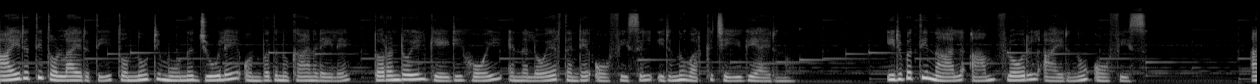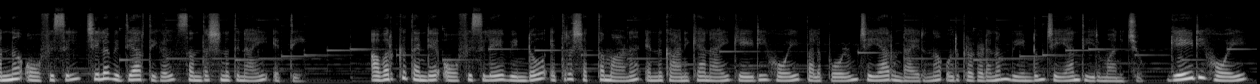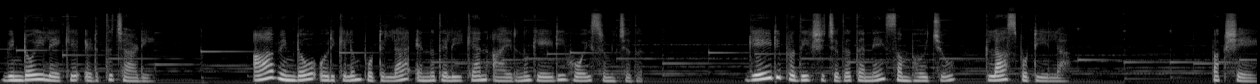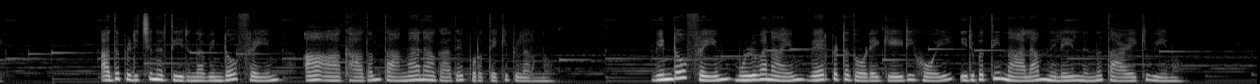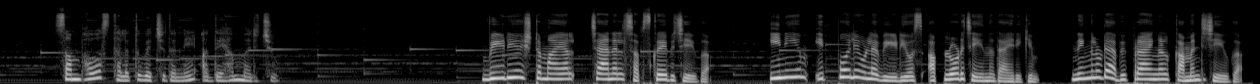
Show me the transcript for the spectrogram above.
ആയിരത്തി തൊള്ളായിരത്തി തൊണ്ണൂറ്റിമൂന്ന് ജൂലൈ ഒൻപതിനു കാനഡയിലെ ടൊറന്റോയിൽ ഗേഡി ഹോയ് എന്ന ലോയർ തന്റെ ഓഫീസിൽ ഇരുന്നു വർക്ക് ചെയ്യുകയായിരുന്നു. ഇരുപത്തിനാല് ആം ഫ്ലോറിൽ ആയിരുന്നു ഓഫീസ്. അന്ന് ഓഫീസിൽ ചില വിദ്യാർത്ഥികൾ സന്ദർശനത്തിനായി എത്തി. അവർക്ക് തന്റെ ഓഫീസിലെ വിൻഡോ എത്ര ശക്തമാണ് എന്ന് കാണിക്കാനായി ഗേഡി ഹോയ് പലപ്പോഴും ചെയ്യാറുണ്ടായിരുന്ന ഒരു പ്രകടനം വീണ്ടും ചെയ്യാൻ തീരുമാനിച്ചു. ഗേഡി ഹോയ് വിൻഡോയിലേക്ക് എടുത്തു ചാടി. ആ വിൻഡോ ഒരിക്കലും പൊട്ടില്ല എന്ന് തെളിയിക്കാൻ ആയിരുന്നു ഗേഡി ഹോയ് ശ്രമിച്ചത്. ഗേഡി പ്രതീക്ഷിച്ചത് തന്നെ സംഭവിച്ചു ഗ്ലാസ് പൊട്ടിയില്ല. പക്ഷേ അത് പിടിച്ചു നിർത്തിയിരുന്ന വിൻഡോ ഫ്രെയിം ആ ആഘാതം താങ്ങാനാകാതെ പുറത്തേക്ക് പിളർന്നു. വിൻഡോ ഫ്രെയിം മുഴുവനായും വേർപെട്ടതോടെ ഗേഡി ഹോയ് ഇരുപത്തിനാലാം നിലയിൽ നിന്ന് താഴേക്ക് വീണു. സംഭവ സ്ഥലത്തു വെച്ചു തന്നെ അദ്ദേഹം മരിച്ചു. വീഡിയോ ഇഷ്ടമായാൽ ചാനൽ സബ്സ്ക്രൈബ് ചെയ്യുക. ഇനിയും ഇതുപോലെയുള്ള വീഡിയോസ് അപ്ലോഡ് ചെയ്യുന്നതായിരിക്കും. നിങ്ങളുടെ അഭിപ്രായങ്ങൾ കമന്റ് ചെയ്യുക.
